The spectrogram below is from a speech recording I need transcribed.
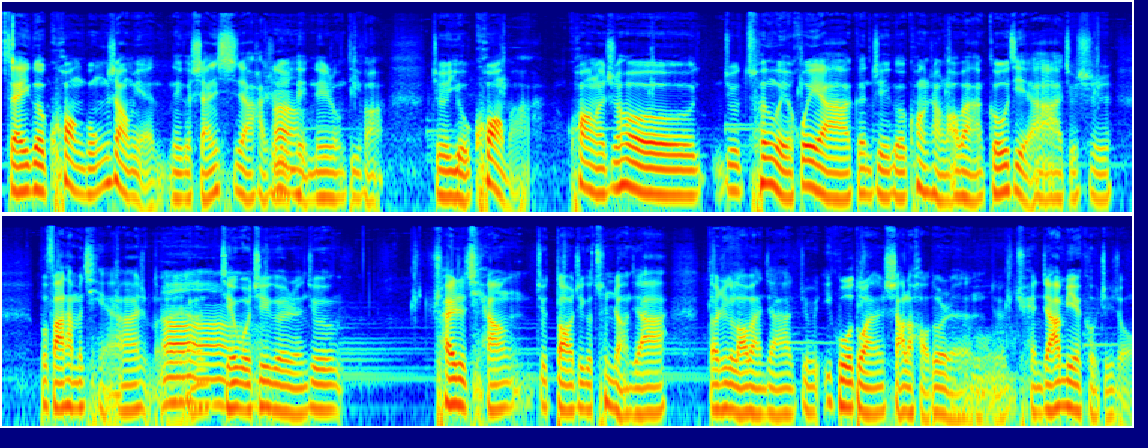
在一个矿工上面，那个山西啊还是啊那那种地方，就是有矿嘛。矿了之后，就村委会啊，跟这个矿场老板勾结啊，就是不发他们钱啊什么的。啊然后结果这个人就揣着枪就到这个村长家，到这个老板家，就一锅端杀了好多人，哦就全家灭口这种。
